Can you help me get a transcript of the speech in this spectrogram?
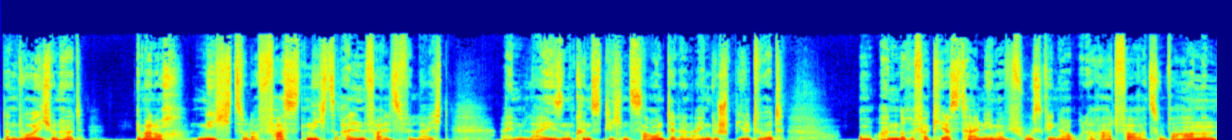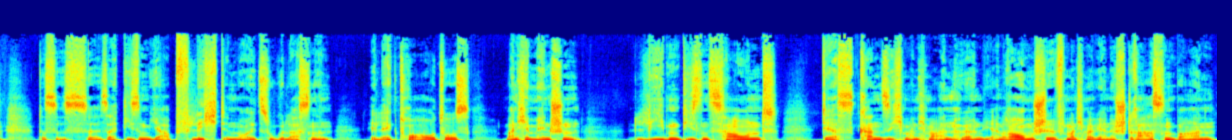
dann durch und hört immer noch nichts oder fast nichts, allenfalls vielleicht einen leisen künstlichen Sound, der dann eingespielt wird, um andere Verkehrsteilnehmer wie Fußgänger oder Radfahrer zu warnen. Das ist äh, seit diesem Jahr Pflicht in neu zugelassenen Elektroautos. Manche Menschen lieben diesen Sound. Das kann sich manchmal anhören wie ein Raumschiff, manchmal wie eine Straßenbahn.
